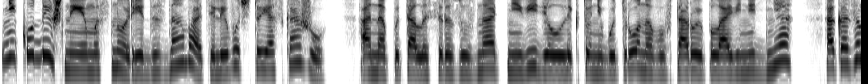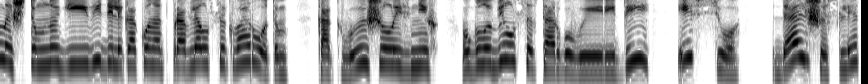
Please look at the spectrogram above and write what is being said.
Никудышные мы с Нори дознаватели, вот что я скажу. Она пыталась разузнать, не видел ли кто-нибудь Рона во второй половине дня. Оказалось, что многие видели, как он отправлялся к воротам, как вышел из них, углубился в торговые ряды, и все. Дальше след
